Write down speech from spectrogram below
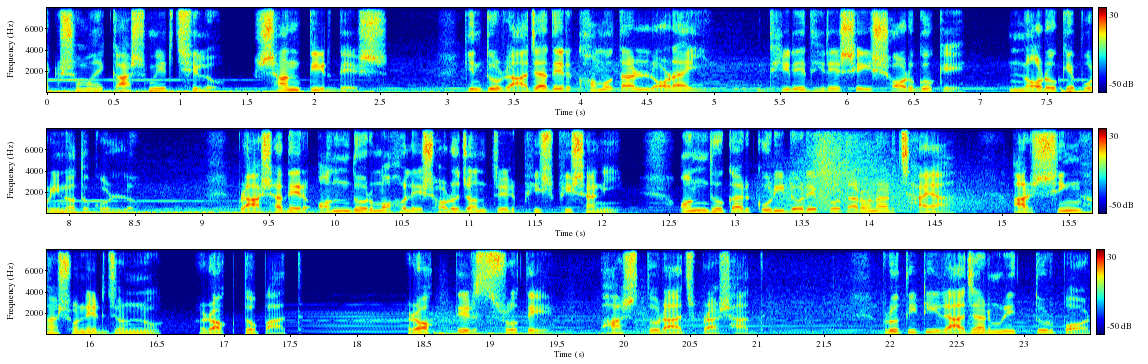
একসময় কাশ্মীর ছিল শান্তির দেশ, কিন্তু রাজাদের ক্ষমতার লড়াই ধীরে ধীরে সেই স্বর্গকে নরকে পরিণত করল। প্রাসাদের অন্দরমহলে ষড়যন্ত্রের ফিসফিসানি, অন্ধকার করিডোরে প্রতারণার ছায়া আর সিংহাসনের জন্য রক্তপাত। রক্তের স্রোতে ভাস্ত রাজপ্রাসাদ। প্রতিটি রাজার মৃত্যুর পর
